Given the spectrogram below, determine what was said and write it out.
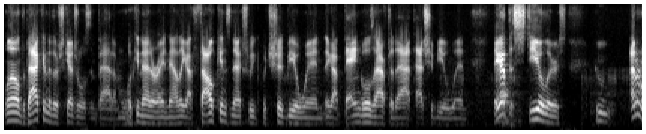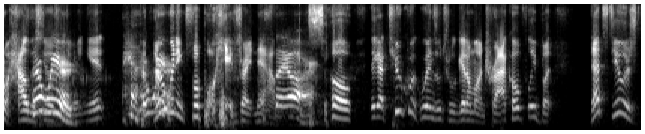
Well, the back end of their schedule isn't bad. I'm looking at it right now. They got Falcons next week, which should be a win. They got Bengals after that. That should be a win. They got the Steelers, who I don't know how the They're Steelers weird. are doing it. Yeah, they're they're winning football games right Yes, now. they are. So they got two quick wins, which will get them on track, hopefully. But that Steelers,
